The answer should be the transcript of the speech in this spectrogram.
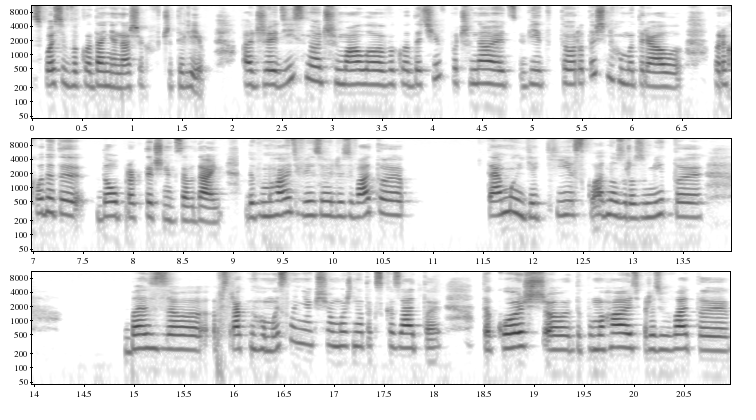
спосіб викладання наших вчителів. Адже дійсно чимало викладачів починають від теоретичного матеріалу переходити до практичних завдань, допомагають візуалізувати теми, які складно зрозуміти без е, абстрактного мислення, якщо можна так сказати також е, допомагають розвивати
